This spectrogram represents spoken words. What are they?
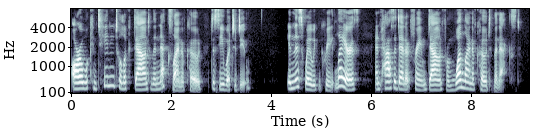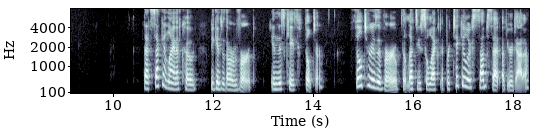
R will continue to look down to the next line of code to see what to do. In this way, we can create layers and pass a data frame down from one line of code to the next. That second line of code begins with our verb, in this case, filter. Filter is a verb that lets you select a particular subset of your data.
